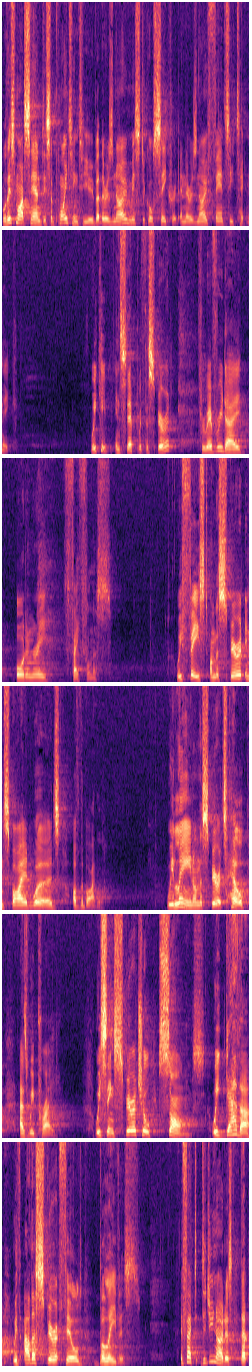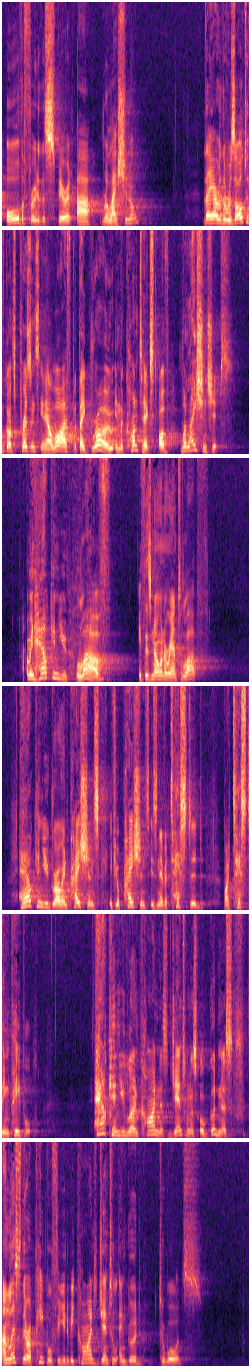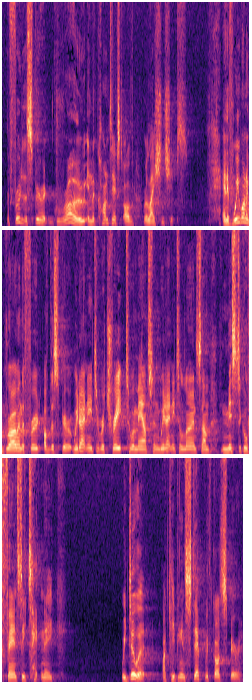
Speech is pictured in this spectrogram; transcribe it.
Well, this might sound disappointing to you, but there is no mystical secret and there is no fancy technique. We keep in step with the Spirit through everyday ordinary faithfulness. We feast on the Spirit inspired words of the Bible. We lean on the Spirit's help as we pray. We sing spiritual songs. We gather with other Spirit filled believers. In fact, did you notice that all the fruit of the Spirit are relational? They are the result of God's presence in our life, but they grow in the context of relationships. I mean, how can you love if there's no one around to love? How can you grow in patience if your patience is never tested by testing people? How can you learn kindness, gentleness, or goodness unless there are people for you to be kind, gentle, and good towards? The fruit of the Spirit grow in the context of relationships. And if we want to grow in the fruit of the Spirit, we don't need to retreat to a mountain. We don't need to learn some mystical, fancy technique. We do it by keeping in step with God's Spirit,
